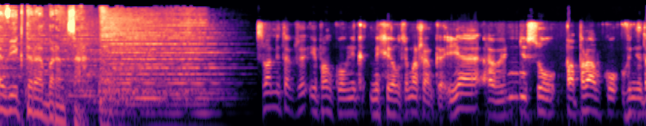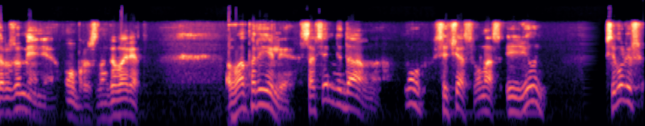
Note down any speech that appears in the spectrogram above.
Виктора Баранца. С вами также и полковник Михаил Тимошенко. Я внесу поправку в недоразумение, образно говоря. В апреле, совсем недавно, ну, сейчас у нас июнь, всего лишь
